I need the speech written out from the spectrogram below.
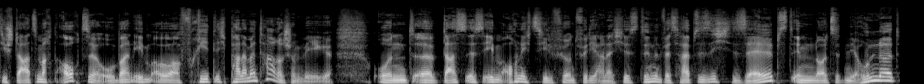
die Staatsmacht auch zu erobern, eben aber auf friedlich parlamentarischem Wege. Und äh, das ist eben auch nicht zielführend für die Anarchistinnen, weshalb sie sich selbst im 19. Jahrhundert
